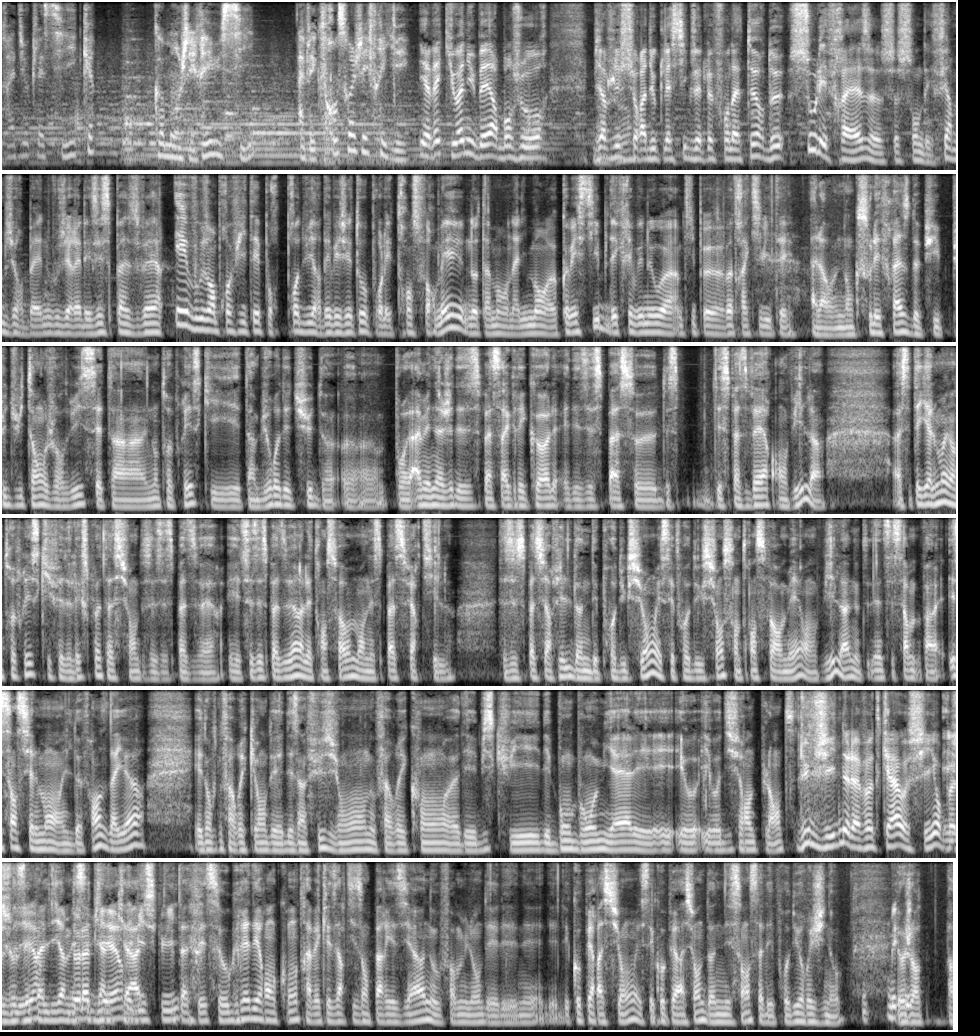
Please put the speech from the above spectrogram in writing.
Radio Classique, comment j'ai réussi avec François Geffrier. Et avec Johan Hubert, bonjour. Bienvenue sur Radio Classique, vous êtes le fondateur de Sous les fraises. Ce sont des fermes urbaines, vous gérez des espaces verts et vous en profitez pour produire des végétaux pour les transformer, notamment en aliments euh, comestibles. Décrivez-nous un petit peu votre activité. Alors, donc Sous les fraises, depuis plus de 8 ans aujourd'hui, c'est une entreprise qui est un bureau d'études euh, pour aménager des espaces agricoles et des espaces, euh, d'espaces verts en ville. Euh, c'est également une entreprise qui fait de l'exploitation de ces espaces verts. Et ces espaces verts, elle les transforme en espaces fertiles. Ces espaces fertiles donnent des productions et ces productions sont transformées en villes, hein, enfin, essentiellement en Ile-de-France d'ailleurs. Et donc nous fabriquons des, des, infusions, nous fabriquons euh, des biscuits, des bonbons au miel et, et, aux, et, aux, différentes plantes. Du gin, de la vodka aussi, on peut le dire. pas le dire, mais de la bière, des biscuits. Tout à fait. C'est au gré des rencontres avec les artisans parisiens, nous formulons des, des, des, coopérations et ces coopérations donnent naissance à des produits originaux. Mais, mais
